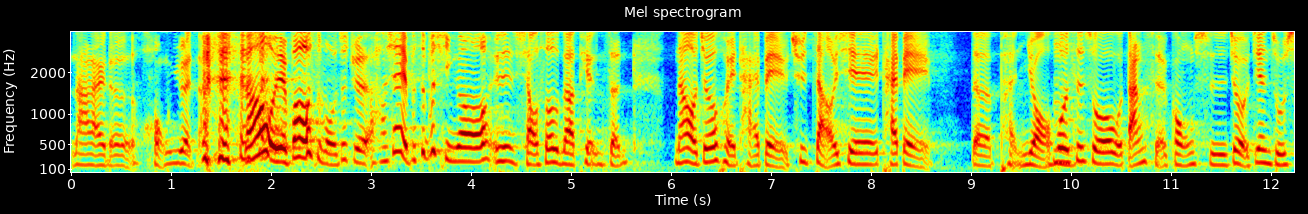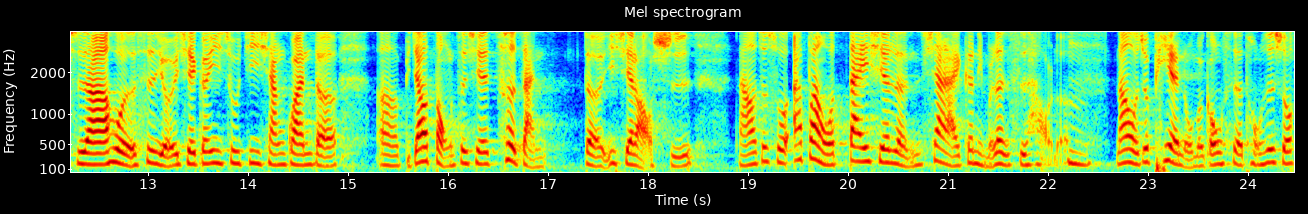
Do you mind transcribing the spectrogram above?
哪来的宏愿啊？然后我也不知道为什么，我就觉得好像也不是不行哦，因为小时候比较天真。然后我就回台北去找一些台北的朋友，或者是说我当时的公司就有建筑师啊，或者是有一些跟艺术季相关的，呃，比较懂这些策展的一些老师。然后就说啊，不然我带一些人下来跟你们认识好了。嗯。然后我就骗我们公司的同事说，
